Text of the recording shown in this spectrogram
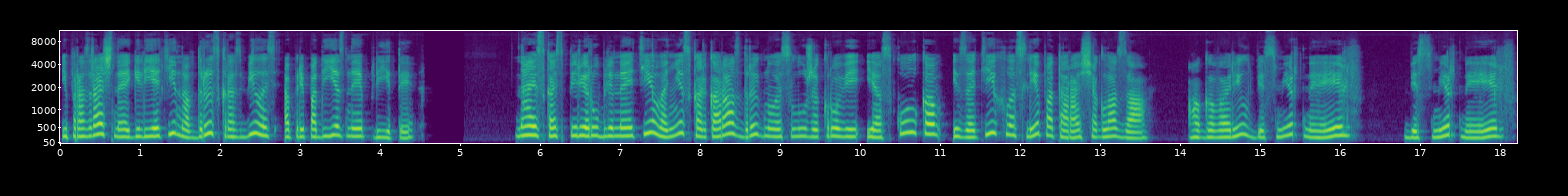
и прозрачная гильотина вдрызг разбилась о приподъездные плиты – Наискось перерубленное тело несколько раз дрыгнулось в луже крови и осколков и затихло, слепо тараща глаза. А говорил бессмертный эльф, бессмертный эльф,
